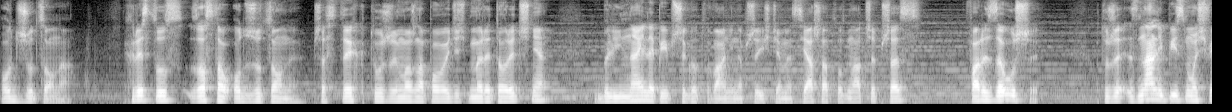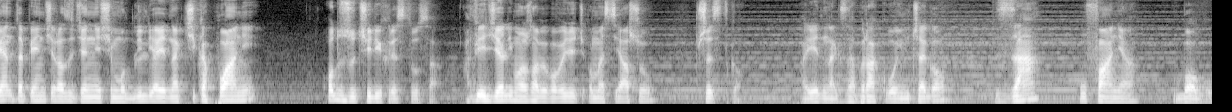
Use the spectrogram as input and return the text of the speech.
odrzucona. Chrystus został odrzucony przez tych, którzy, można powiedzieć, merytorycznie byli najlepiej przygotowani na przyjście Mesjasza, to znaczy przez faryzeuszy, którzy znali Pismo Święte, pięć razy dziennie się modlili, a jednak ci kapłani odrzucili Chrystusa. A wiedzieli, można by powiedzieć, o Mesjaszu wszystko. A jednak zabrakło im czego? Zaufania Bogu.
